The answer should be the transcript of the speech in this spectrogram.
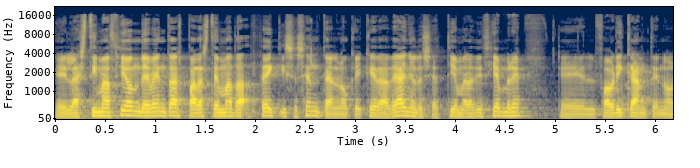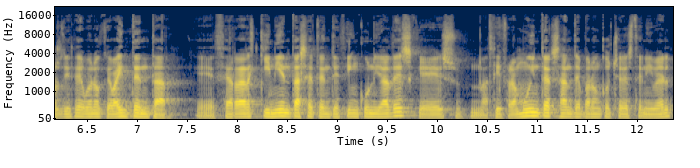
Eh, la estimación de ventas para este Mazda CX60 en lo que queda de año, de septiembre a diciembre, el fabricante nos dice bueno, que va a intentar eh, cerrar 575 unidades, que es una cifra muy interesante para un coche de este nivel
